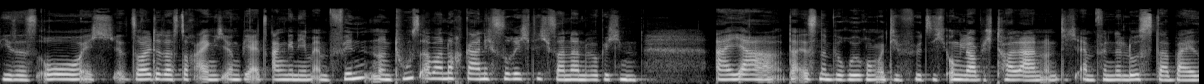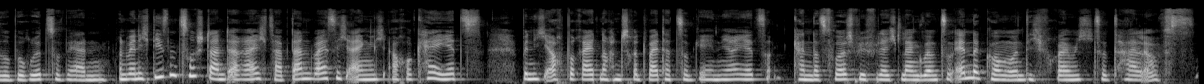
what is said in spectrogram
dieses, oh, ich sollte das doch eigentlich irgendwie als angenehm empfinden und tu es aber noch gar nicht so richtig, sondern wirklich ein ah ja, da ist eine Berührung und die fühlt sich unglaublich toll an und ich empfinde Lust dabei, so berührt zu werden. Und wenn ich diesen Zustand erreicht habe, dann weiß ich eigentlich auch, okay, jetzt bin ich auch bereit, noch einen Schritt weiter zu gehen. Ja, jetzt kann das Vorspiel vielleicht langsam zum Ende kommen und ich freue mich total aufs,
